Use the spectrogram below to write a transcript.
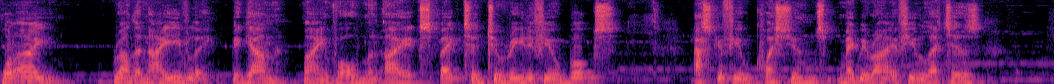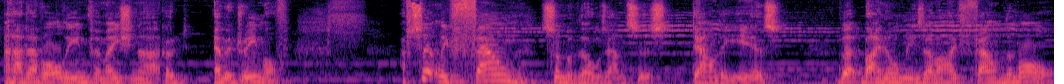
When I rather naively began my involvement, I expected to read a few books, ask a few questions, maybe write a few letters, and I'd have all the information I could ever dream of. I've certainly found some of those answers down the years, but by no means have I found them all.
